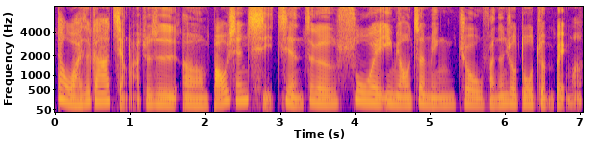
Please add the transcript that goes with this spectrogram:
但我还是跟他讲啦，就是嗯，保险起见，这个数位疫苗证明就反正就多准备嘛，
